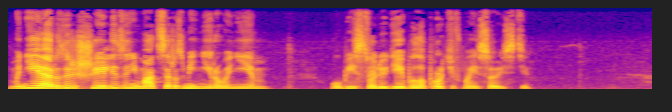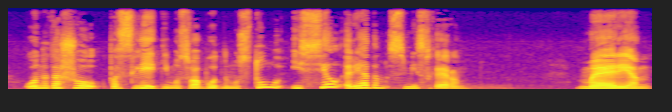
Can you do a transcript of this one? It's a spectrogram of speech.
Мне разрешили заниматься разминированием. Убийство людей было против моей совести». Он отошел к последнему свободному стулу и сел рядом с мисс Хэрон. Мэриан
